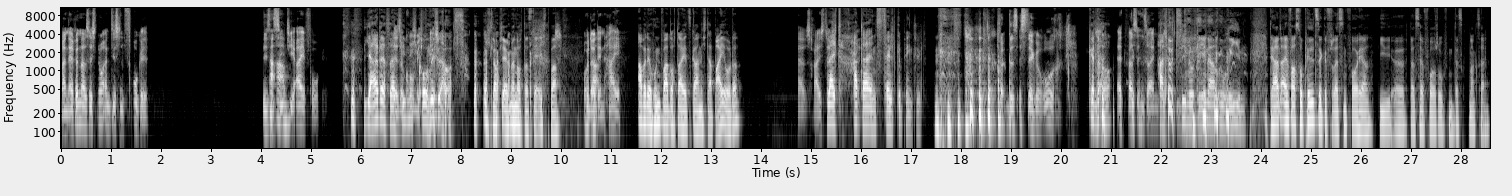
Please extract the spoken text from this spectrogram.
Man erinnert sich nur an diesen Vogel. Diesen Ah, ah. CGI-Vogel. Ja, der sah Der so ziemlich komisch komisch aus. Ich glaube ja immer noch, dass der echt war. Oder Ah. den Hai. Aber der Hund war doch da jetzt gar nicht dabei, oder? Ja, das reicht. Vielleicht hat er ins Zelt gepinkelt. Das ist der Geruch. Genau. Etwas in seinem. Halluzinogener Urin. Der hat einfach so Pilze gefressen vorher, die äh, das hervorrufen. Das mag sein.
